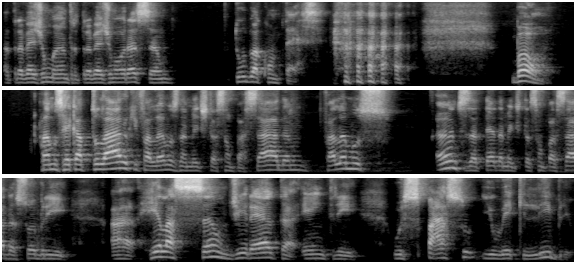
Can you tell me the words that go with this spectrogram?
através de um mantra, através de uma oração, tudo acontece. Bom, vamos recapitular o que falamos na meditação passada. Falamos antes até da meditação passada sobre a relação direta entre o espaço e o equilíbrio.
